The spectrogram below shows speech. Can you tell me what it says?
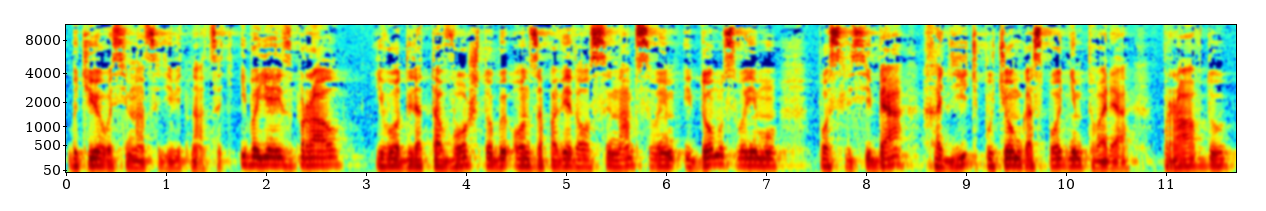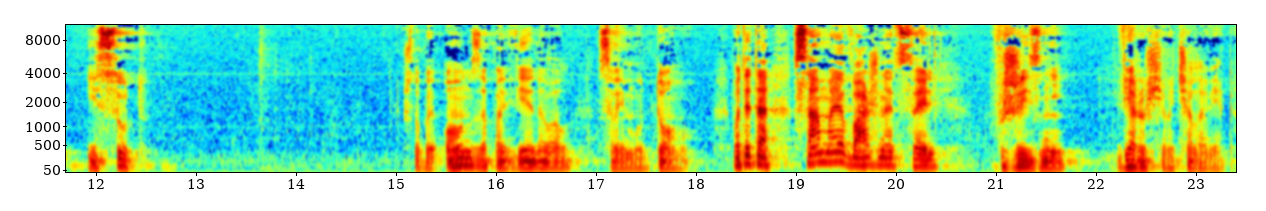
Бытие 18:19. «Ибо я избрал его для того, чтобы он заповедал сынам своим и дому своему после себя ходить путем Господним, творя правду и суд, чтобы Он заповедовал своему дому. Вот это самая важная цель в жизни верующего человека.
